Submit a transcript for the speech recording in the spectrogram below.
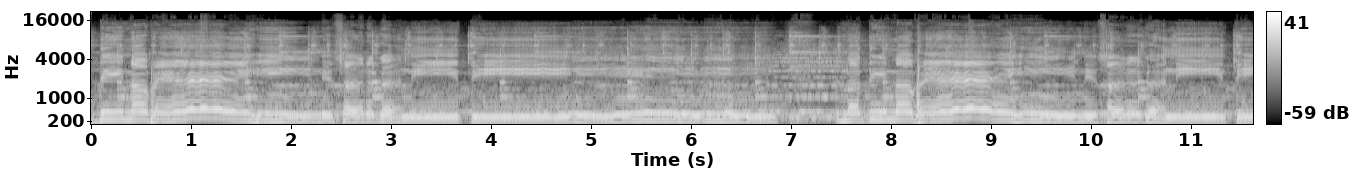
नदी नव्हे ही निसर्गनीती नदी नव्हे ही निसर्गनीती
